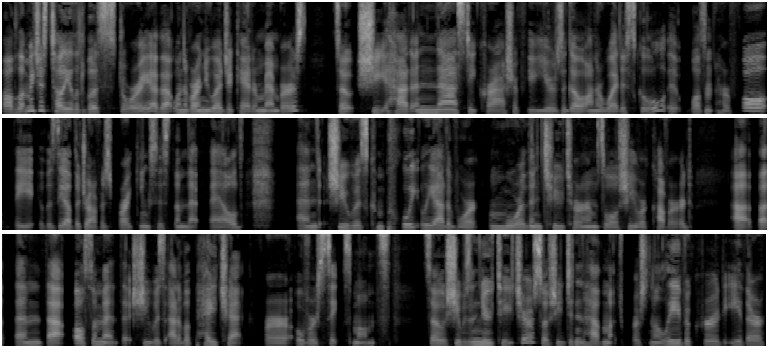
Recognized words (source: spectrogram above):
Bob, let me just tell you a little bit of story about one of our new educator members. So she had a nasty crash a few years ago on her way to school. It wasn't her fault. The, it was the other driver's braking system that failed and she was completely out of work for more than two terms while she recovered. Uh, but then that also meant that she was out of a paycheck for over six months. So she was a new teacher, so she didn't have much personal leave accrued either.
